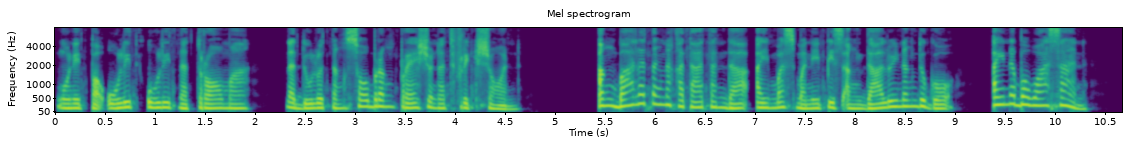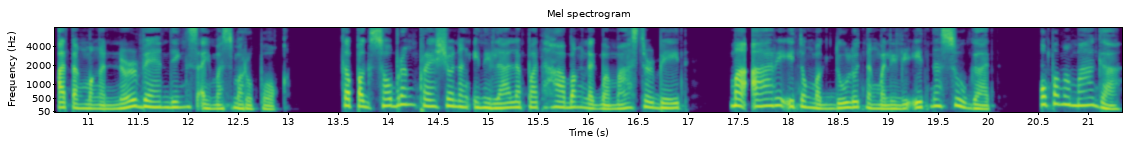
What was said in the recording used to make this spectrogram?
ngunit paulit-ulit na trauma na dulot ng sobrang presyon at friksyon. Ang balat ng nakatatanda ay mas manipis ang daloy ng dugo ay nabawasan at ang mga nerve endings ay mas marupok. Kapag sobrang presyo ng inilalapat habang nagmamasturbate, maaari itong magdulot ng maliliit na sugat o pamamaga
